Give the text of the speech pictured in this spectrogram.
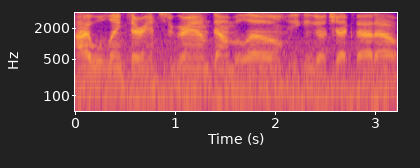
I will link their Instagram down below. You can go check that out.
